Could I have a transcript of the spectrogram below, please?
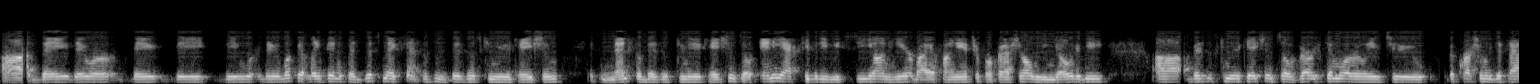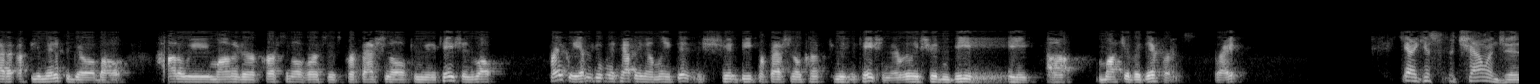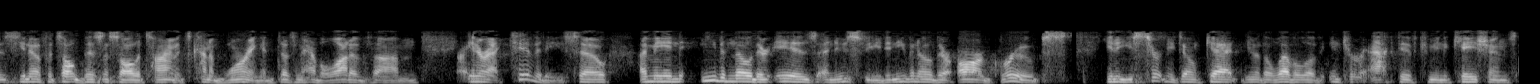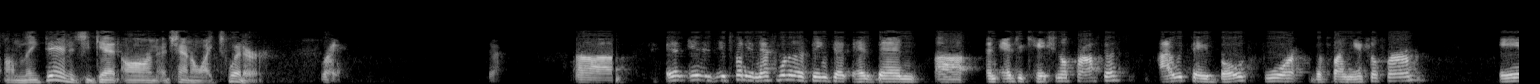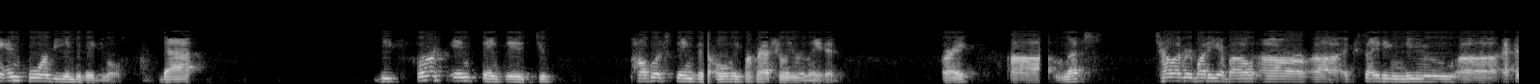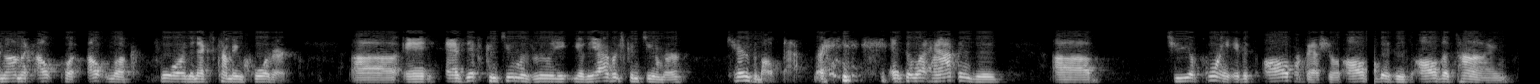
Uh, they they were they they they were, they looked at LinkedIn and said this makes sense. This is business communication. It's meant for business communication. So any activity we see on here by a financial professional, we know to be uh, business communication. So very similarly to the question we just had a few minutes ago about how do we monitor personal versus professional communication. Well, frankly, everything that's happening on LinkedIn should be professional communication. There really shouldn't be uh, much of a difference, right? Yeah, I guess the challenge is, you know, if it's all business all the time, it's kind of boring and doesn't have a lot of um, right. interactivity. So, I mean, even though there is a newsfeed and even though there are groups, you know, you certainly don't get, you know, the level of interactive communications on LinkedIn as you get on a channel like Twitter. Right. Uh, it, it, it's funny, and that's one of the things that has been uh, an educational process. I would say both for the financial firm and for the individuals. That the first instinct is to publish things that are only professionally related, right? Uh, let's tell everybody about our uh, exciting new uh, economic output outlook for the next coming quarter. Uh, and as if consumers really, you know, the average consumer cares about that, right? and so what happens is, uh, to your point, if it's all professional, all business, all the time,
